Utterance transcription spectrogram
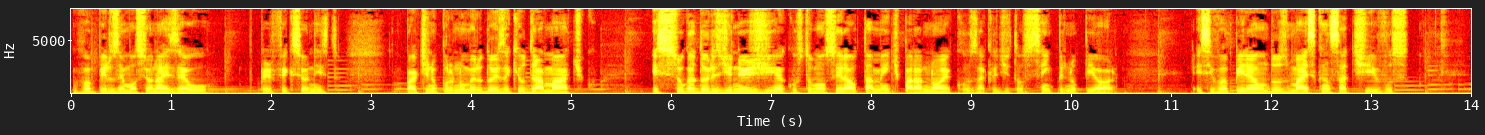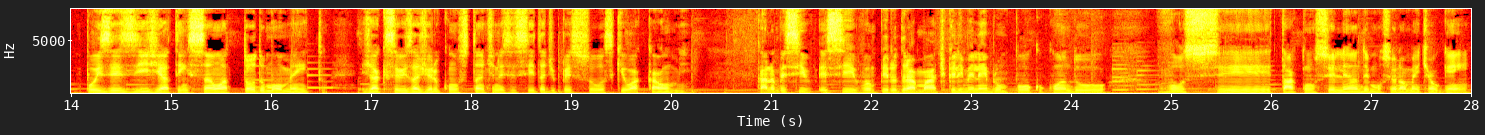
vampiros emocionais é o perfeccionista. Partindo para o número 2 aqui, o dramático. Esses sugadores de energia costumam ser altamente paranoicos, acreditam sempre no pior. Esse vampiro é um dos mais cansativos, pois exige atenção a todo momento, já que seu exagero constante necessita de pessoas que o acalme. Caramba, esse, esse vampiro dramático, ele me lembra um pouco quando você está aconselhando emocionalmente alguém,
